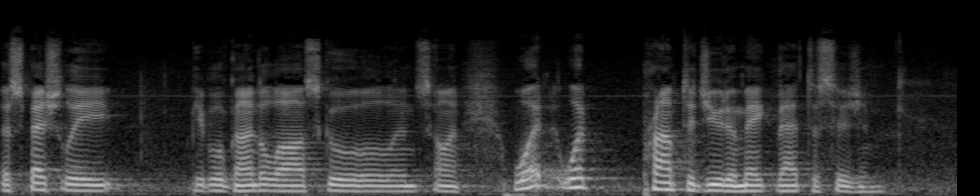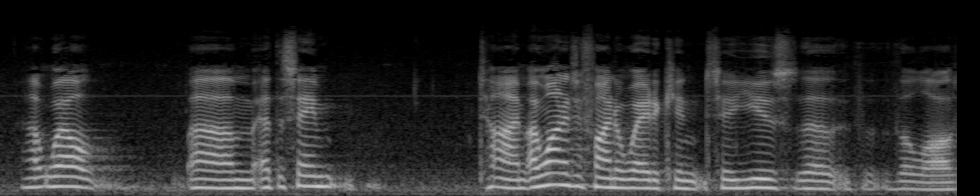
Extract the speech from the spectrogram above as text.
especially people who've gone to law school and so on. What, what prompted you to make that decision? Uh, well, um, at the same time, I wanted to find a way to con- to use the the law,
